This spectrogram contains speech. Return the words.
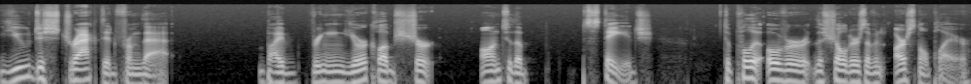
you distracted from that by bringing your club shirt onto the stage to pull it over the shoulders of an Arsenal player.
